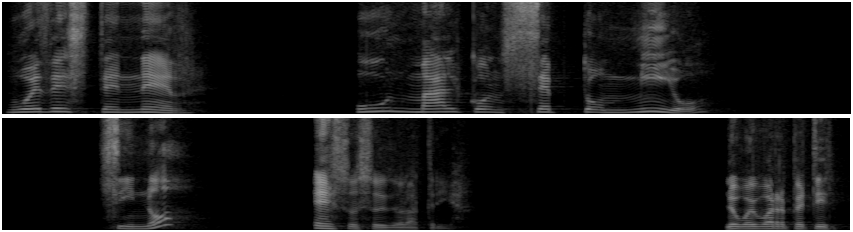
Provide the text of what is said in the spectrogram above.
puedes tener un mal concepto mío si no, eso es idolatría. Lo vuelvo a repetir.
